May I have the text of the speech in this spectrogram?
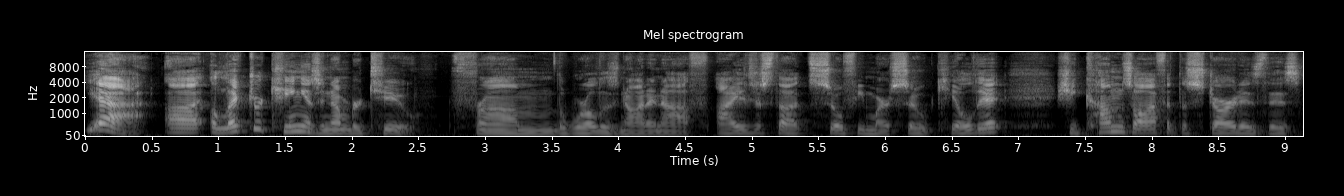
Yeah, uh, Elektra King is number two from The World Is Not Enough. I just thought Sophie Marceau killed it. She comes off at the start as this,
